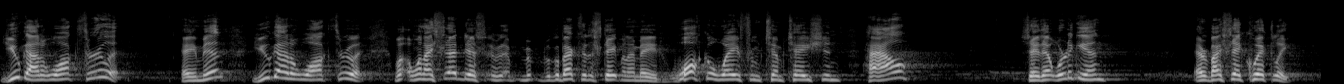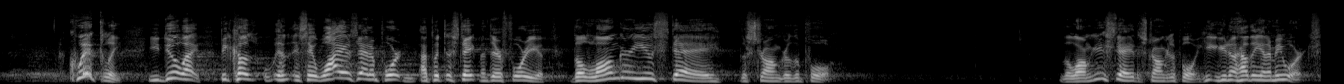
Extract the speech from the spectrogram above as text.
You got to walk through it. Amen? You got to walk through it. When I said this, uh, go back to the statement I made walk away from temptation. How? Say that word again. Everybody say quickly quickly. You do it like, because they say, why is that important? I put the statement there for you. The longer you stay, the stronger the pull. The longer you stay, the stronger the pull. You know how the enemy works.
